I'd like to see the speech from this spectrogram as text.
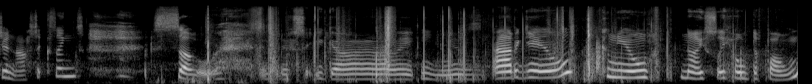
gymnastics things. So, I'm gonna sit you guys. Abigail, can you nicely hold the phone?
